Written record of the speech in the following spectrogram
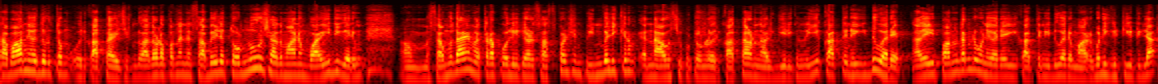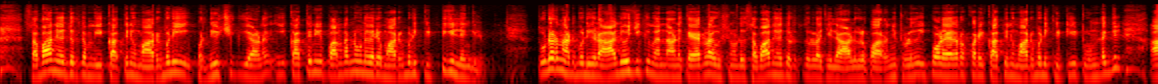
സഭാ നേതൃത്വം ഒരു കത്തയച്ചിട്ടുണ്ട് അതോടൊപ്പം തന്നെ സഭയിലെ തൊണ്ണൂറ് ശതമാനം വൈദികരും സമുദായ മെത്രാപ്പൊലിത്തയുടെ സസ്പെൻഷൻ പിൻവലിക്കണം എന്നാവശ്യപ്പെട്ടുള്ള ഒരു കത്താണ് നൽകിയിരിക്കുന്നത്. ഈ കത്തിന് ഇതുവരെ അതായത് പന്ത്രണ്ട് മണി വരെ ഈ കത്തിന് ഇതുവരെ മറുപടി കിട്ടിയിട്ടില്ല. സഭാ നേതൃത്വം ഈ കത്തിന് മറുപടി പ്രതീക്ഷിക്കുകയാണ്. ഈ കത്തിന് പന്ത്രണ്ട് മണി വരെ മറുപടി കിട്ടിയില്ലെങ്കിലും തുടർ നടപടികൾ ആലോചിക്കുമെന്നാണ് കേരള വിഷ്ണുവിന്റെ സഭാ നേതൃത്വത്തിലുള്ള ചില ആളുകൾ പറഞ്ഞിട്ടുള്ളത്. ഇപ്പോൾ ഏറെക്കുറെ കത്തിന് മറുപടി കിട്ടിയിട്ടുണ്ടെങ്കിൽ ആ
